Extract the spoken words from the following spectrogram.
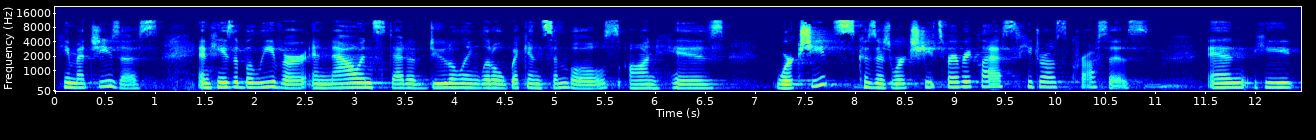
He met Jesus, and he's a believer. And now, instead of doodling little Wiccan symbols on his worksheets, because there's worksheets for every class, he draws crosses. And he,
